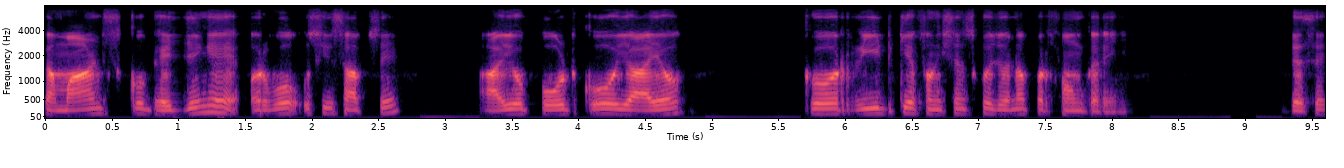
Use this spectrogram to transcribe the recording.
कमांड्स को भेजेंगे और वो उसी हिसाब से आईओ पोर्ट को या आईओ को रीड के फ़ंक्शंस को जो है ना परफॉर्म करेंगे। जैसे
